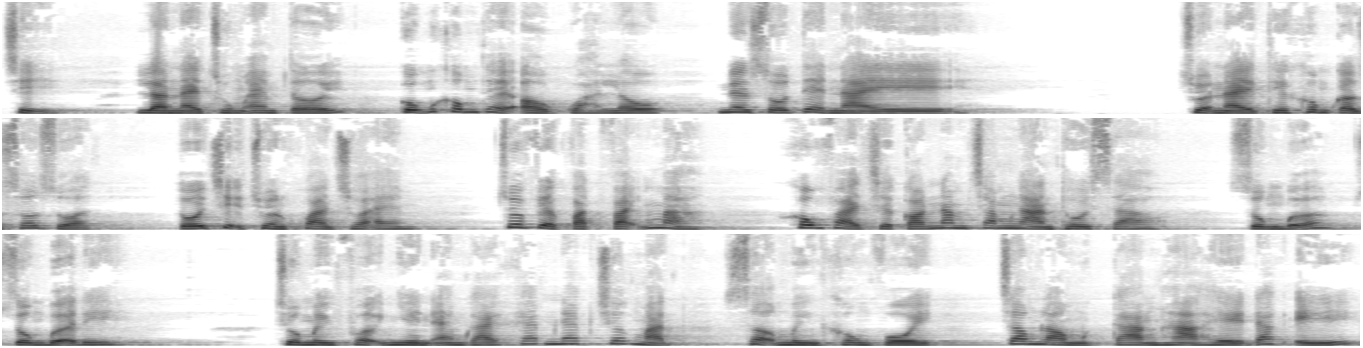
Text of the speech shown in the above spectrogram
Chị, lần này chúng em tới cũng không thể ở quá lâu, nên số tiền này... Chuyện này thì không cần sốt ruột. Tối chị chuyển khoản cho em. chưa việc vặt vãnh mà. Không phải chỉ có 500 ngàn thôi sao? Dùng bữa, dùng bữa đi. Chu Minh Phượng nhìn em gái khép nép trước mặt, sợ mình không vui, trong lòng càng hà hề đắc ý.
